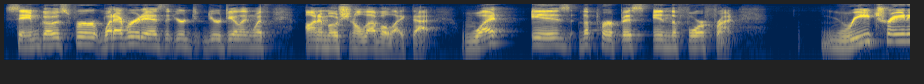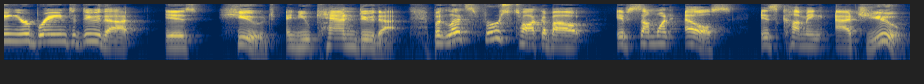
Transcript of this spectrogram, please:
same goes for whatever it is that you're, you're dealing with on emotional level like that. What is the purpose in the forefront? Retraining your brain to do that is huge, and you can do that. But let's first talk about if someone else is coming at you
